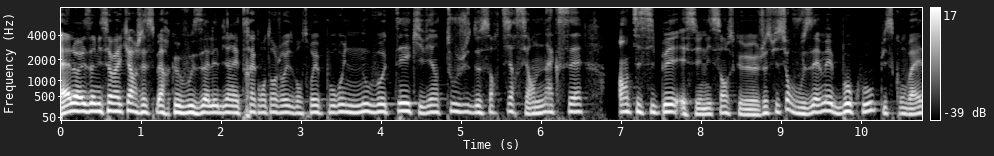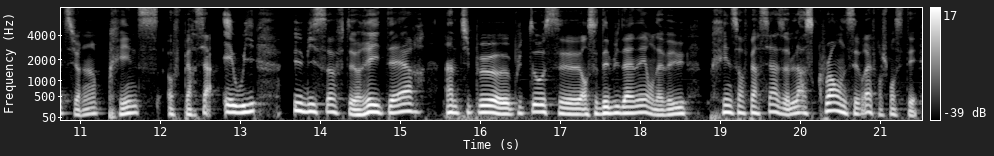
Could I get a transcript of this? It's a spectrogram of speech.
Hello les amis Survivor, j'espère que vous allez bien et très content aujourd'hui de vous retrouver pour une nouveauté qui vient tout juste de sortir, c'est en accès anticipé et c'est une licence que je suis sûr vous aimez beaucoup puisqu'on va être sur un Prince of Persia. Et oui, Ubisoft réitère un petit peu euh, plus tôt en ce début d'année, on avait eu Prince of Persia The Last Crown, c'est vrai, franchement c'était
